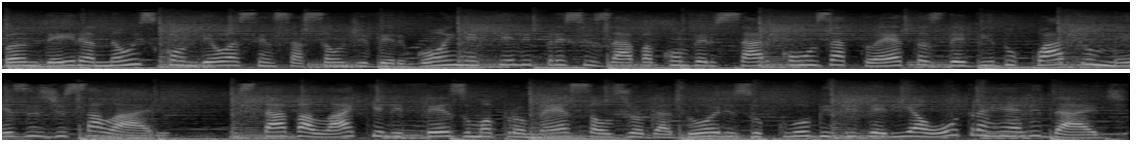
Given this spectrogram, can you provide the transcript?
Bandeira não escondeu a sensação de vergonha que ele precisava conversar com os atletas devido quatro meses de salário. Estava lá que ele fez uma promessa aos jogadores o clube viveria outra realidade.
